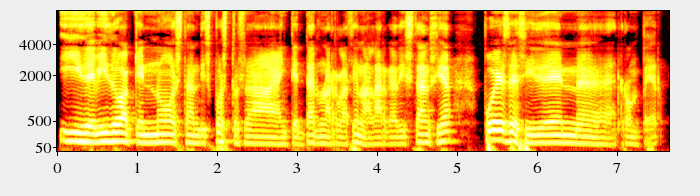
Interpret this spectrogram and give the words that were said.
y debido a que no están dispuestos a intentar una relación a larga distancia, pues deciden eh, romper.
